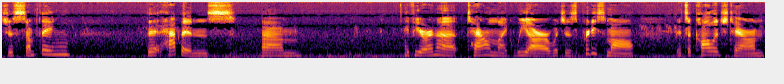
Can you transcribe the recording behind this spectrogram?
just something that happens um, if you're in a town like we are, which is pretty small. It's a college town,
